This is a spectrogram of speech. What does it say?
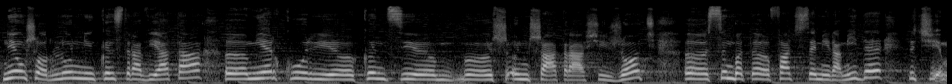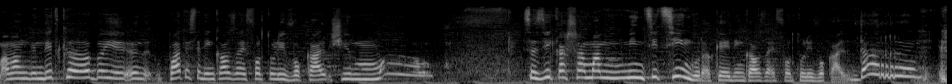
Nu e ușor. Luni când Straviata, uh, miercuri uh, cânti uh, ș- în șatra și joci, uh, sâmbătă faci semiramide. Deci m-am gândit că băi, uh, poate este din cauza efortului vocal și m-am să zic așa, m-am mințit singură că e din cauza efortului vocal. Dar uh,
